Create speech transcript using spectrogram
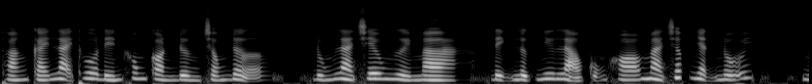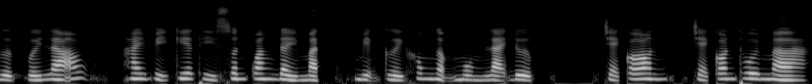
thoáng cái lại thua đến không còn đường chống đỡ. Đúng là trêu người mà định lực như lão cũng khó mà chấp nhận nổi. Ngược với lão, hai vị kia thì xuân quang đầy mặt, miệng cười không ngậm mồm lại được. Trẻ con, trẻ con thôi mà.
